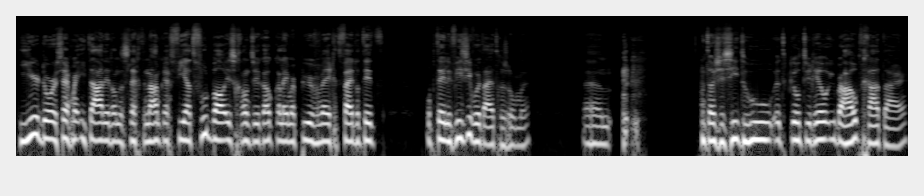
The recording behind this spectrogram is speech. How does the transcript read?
hierdoor zeg maar Italië dan een slechte naam krijgt via het voetbal is gewoon natuurlijk ook alleen maar puur vanwege het feit dat dit op televisie wordt uitgezonden. Ehm, want als je ziet hoe het cultureel überhaupt gaat daar.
